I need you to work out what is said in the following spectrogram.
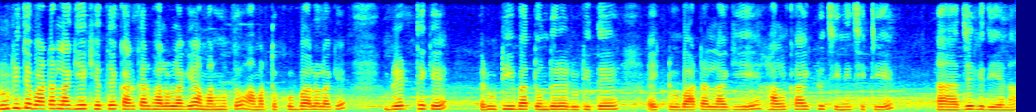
রুটিতে বাটার লাগিয়ে খেতে কার কার ভালো লাগে আমার মতো? আমার তো খুব ভালো লাগে। ব্রেড থেকে রুটি বা তন্দুরের রুটিতে একটু বাটার লাগিয়ে হালকা একটু চিনি ছিটিয়ে হ্যাঁ জেলি দিয়ে না,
